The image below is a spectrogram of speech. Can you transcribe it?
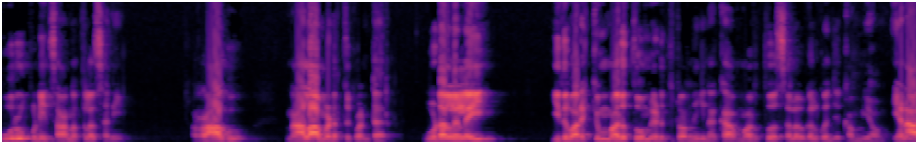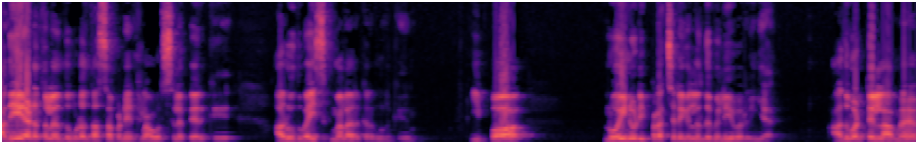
பூர்வ புண்ணிய சாணத்தில் சனி. ராகு நாலாம் இடத்துக்கு வந்துட்டார். உடல்நிலை இது வரைக்கும் மருத்துவம் எடுத்துகிட்டு வந்தீங்கன்னாக்கா மருத்துவ செலவுகள் கொஞ்சம் கம்மியாகும். ஏன்னா அதே இடத்துல இருந்து கூட தசை பண்ணியிருக்கலாம் ஒரு சில பேருக்கு. அறுபது வயசுக்கு மேலே இருக்கிறவங்களுக்கு. இப்போ நோய் நொடி பிரச்சனைகள்லேருந்து வெளியே வருவீங்க. அது மட்டும் இல்லாமல்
